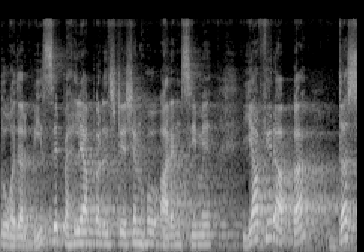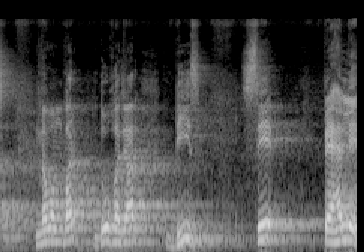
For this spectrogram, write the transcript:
2020 से पहले आपका रजिस्ट्रेशन हो आरएनसी में, या फिर आपका 10 नवंबर 2020 से पहले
